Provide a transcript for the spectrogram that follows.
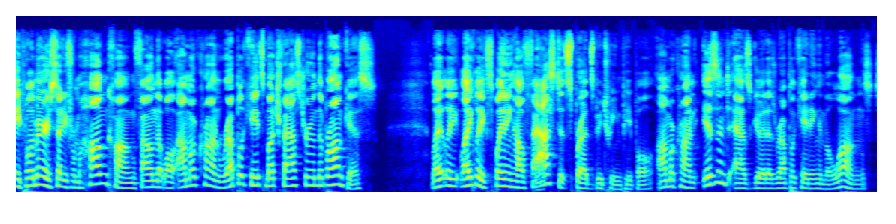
a preliminary study from Hong Kong found that while Omicron replicates much faster in the bronchus, likely, likely explaining how fast it spreads between people, Omicron isn't as good as replicating in the lungs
